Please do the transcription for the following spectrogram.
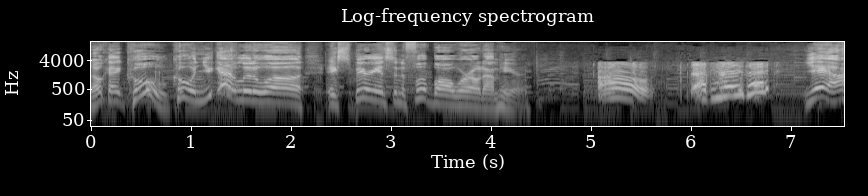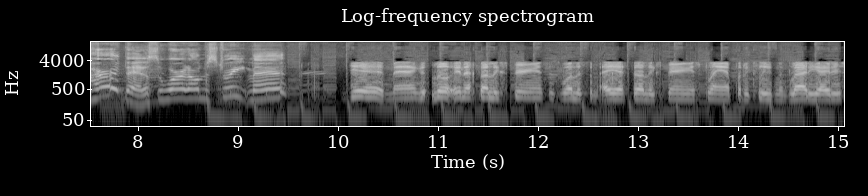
Okay, cool, cool. And you got a little uh experience in the football world, I'm hearing. Oh, have you heard that? Yeah, I heard that. It's the word on the street, man. Yeah, man. A little NFL experience as well as some AFL experience playing for the Cleveland Gladiators.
